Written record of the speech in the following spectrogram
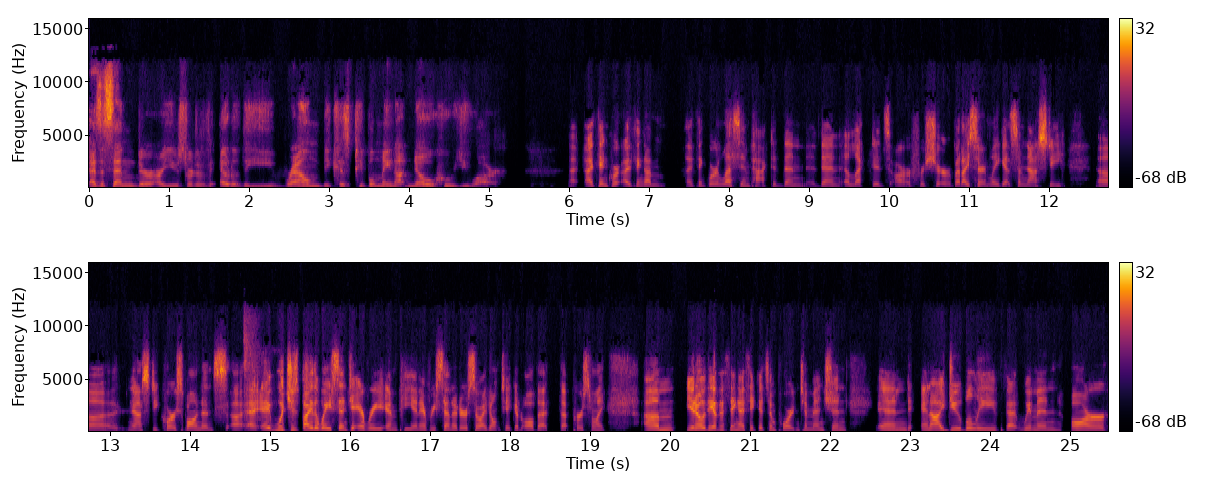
as a senator, are you sort of out of the realm because people may not know who you are? I think we're, I think I'm I think we're less impacted than than electeds are for sure. But I certainly get some nasty, uh, nasty correspondence, uh, which is by the way sent to every MP and every senator. So I don't take it all that that personally. Um, you know, the other thing I think it's important to mention, and and I do believe that women are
